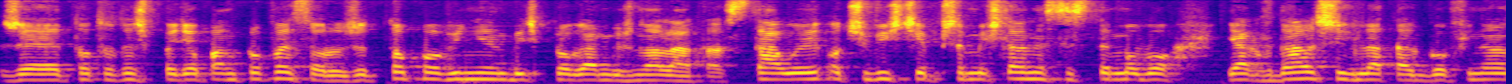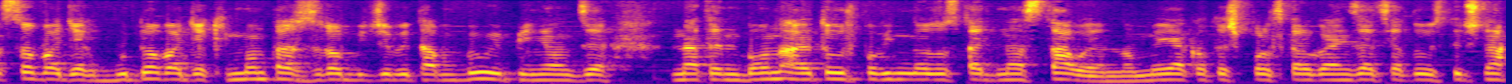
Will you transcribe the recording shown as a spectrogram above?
że to, co też powiedział pan profesor, że to powinien być program już na lata. Stały, oczywiście przemyślany systemowo, jak w dalszych latach go finansować, jak budować, jaki montaż zrobić, żeby tam były pieniądze na ten bon, ale to już powinno zostać na stałe. No my jako też Polska Organizacja Turystyczna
